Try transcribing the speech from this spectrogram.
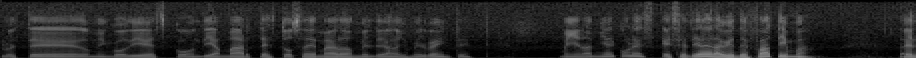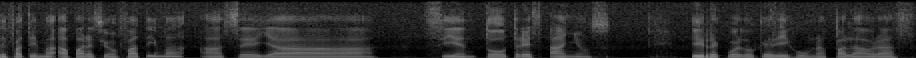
Este domingo 10 con día martes 12 de mayo de 2020. Mañana miércoles es el día de la Virgen de Fátima. La Virgen de Fátima apareció en Fátima hace ya 103 años. Y recuerdo que dijo unas palabras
